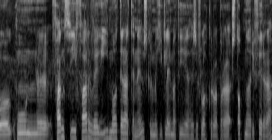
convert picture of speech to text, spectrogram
og hún fann því farveg í Moderatene, við skulum ekki gleyma því að þessi flokkur var bara stopnaður í fyrra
